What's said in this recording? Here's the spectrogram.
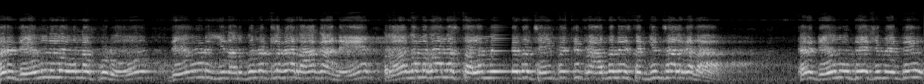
మరి దేవునిలో ఉన్నప్పుడు దేవుడు ఈయన అనుకున్నట్లుగా రాగానే రోగముగా ఉన్న స్థలం మీద చేయి పెట్టి ప్రార్థన తగ్గించాలి కదా. కానీ దేవుని ఉద్దేశం ఏంటి?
